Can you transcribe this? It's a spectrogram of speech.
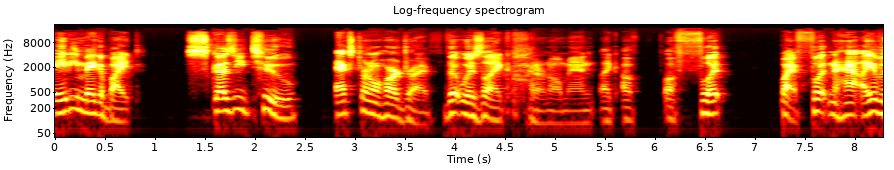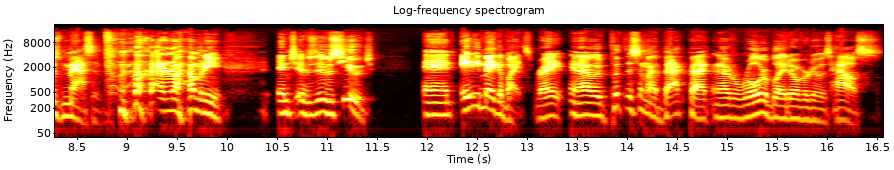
80 megabyte SCSI 2 external hard drive that was like, I don't know, man, like a, a foot by a foot and a half. Like, it was massive. I don't know how many inches. It was, it was huge and 80 megabytes, right? And I would put this in my backpack and I would rollerblade over to his house.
